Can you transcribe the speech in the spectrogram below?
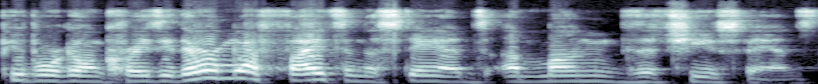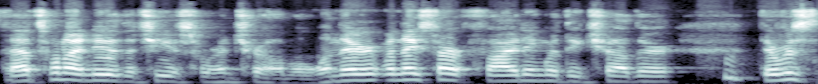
people were going crazy. There were more fights in the stands among the Chiefs fans. That's when I knew the Chiefs were in trouble. When they when they start fighting with each other, there was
